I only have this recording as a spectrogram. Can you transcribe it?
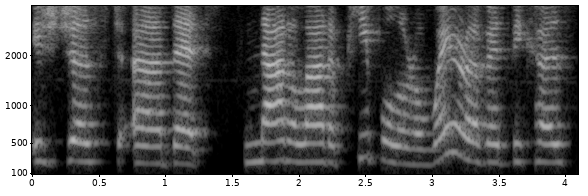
It's just uh, that not a lot of people are aware of it because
